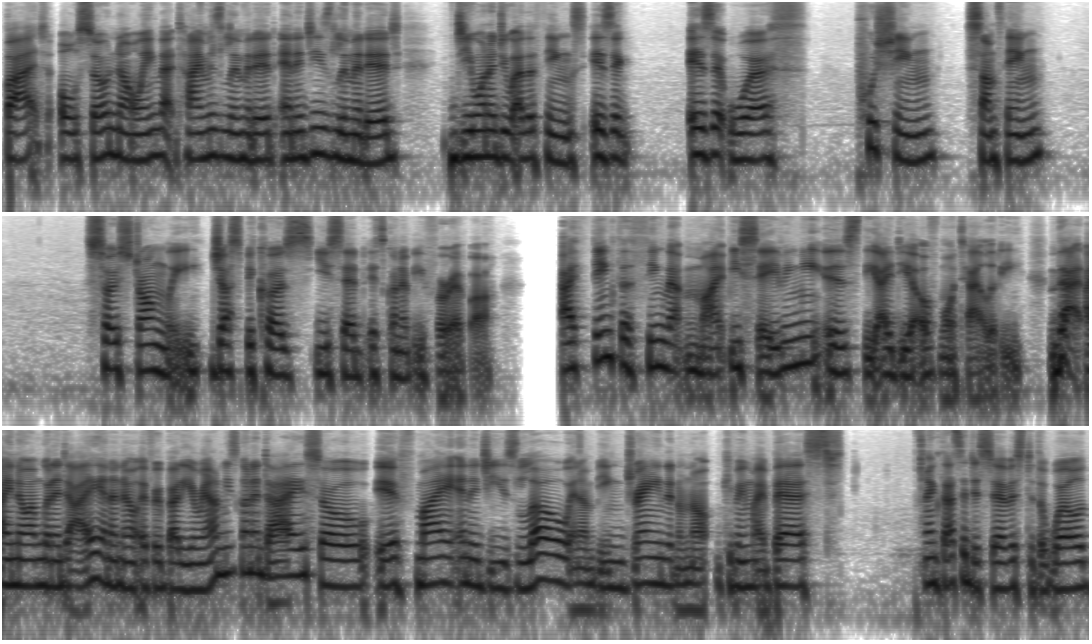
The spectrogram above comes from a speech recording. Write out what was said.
But also knowing that time is limited, energy is limited. Do you want to do other things? Is it is it worth pushing something so strongly just because you said it's going to be forever. I think the thing that might be saving me is the idea of mortality. That I know I'm going to die and I know everybody around me is going to die. So if my energy is low and I'm being drained and I'm not giving my best, like that's a disservice to the world.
